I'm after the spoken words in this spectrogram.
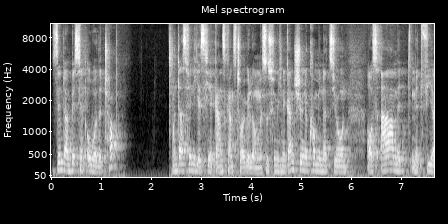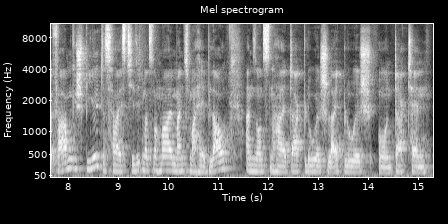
sind ein bisschen over the top und das finde ich ist hier ganz, ganz toll gelungen. Es ist für mich eine ganz schöne Kombination aus A mit, mit vier Farben gespielt. Das heißt, hier sieht man es nochmal, manchmal hellblau, ansonsten halt Dark Bluish, Light Bluish und Dark Tan.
